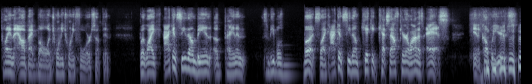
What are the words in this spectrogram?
play in the Outback Bowl in 2024 or something. But like I can see them being a pain in some people's butts. Like I can see them kicking South Carolina's ass in a couple years.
